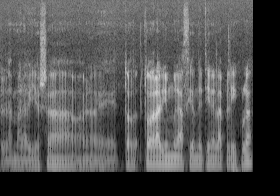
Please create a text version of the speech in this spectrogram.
la- la maravillosa, bueno, eh, todo- toda la iluminación que tiene la película,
